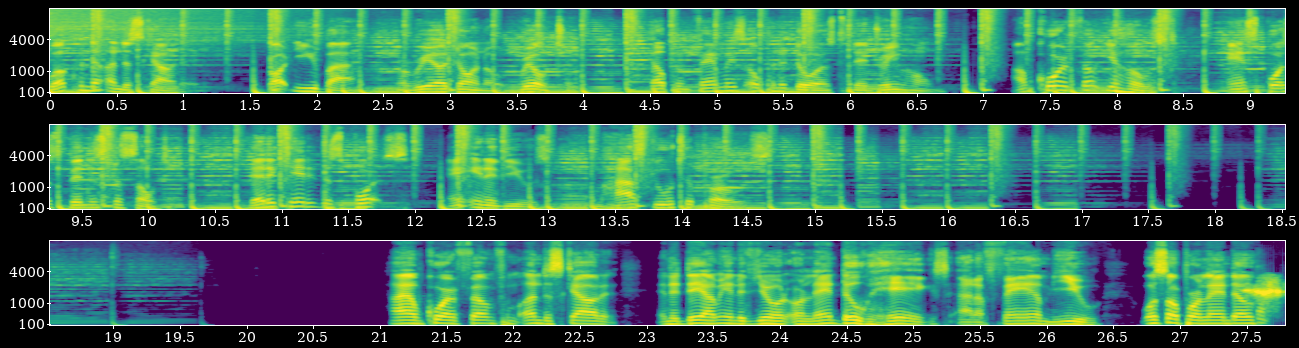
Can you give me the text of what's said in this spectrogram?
Welcome to Underscouted, brought to you by Maria Adorno, Realtor, helping families open the doors to their dream home. I'm Corey Felt, your host and sports business consultant, dedicated to sports and interviews from high school to pros. Hi, I'm Corey Felton from Underscouted, and today I'm interviewing Orlando Heggs out of FAMU. What's up, Orlando?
